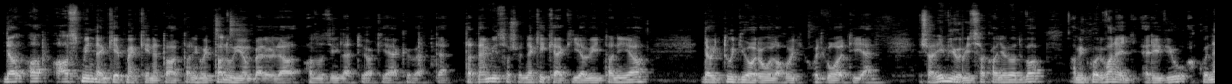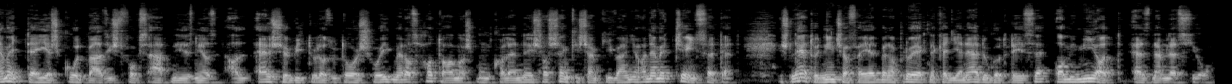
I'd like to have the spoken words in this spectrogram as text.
de azt mindenképp meg kéne tartani, hogy tanuljon belőle az az illető, aki elkövette. Tehát nem biztos, hogy neki kell kijavítania, de hogy tudjon róla, hogy, hogy volt ilyen. És a review visszakanyarodva, amikor van egy review, akkor nem egy teljes kódbázist fogsz átnézni az, az első bittől az utolsóig, mert az hatalmas munka lenne, és azt senki sem kívánja, hanem egy change setet. És lehet, hogy nincs a fejedben a projektnek egy ilyen eldugott része, ami miatt ez nem lesz jó.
